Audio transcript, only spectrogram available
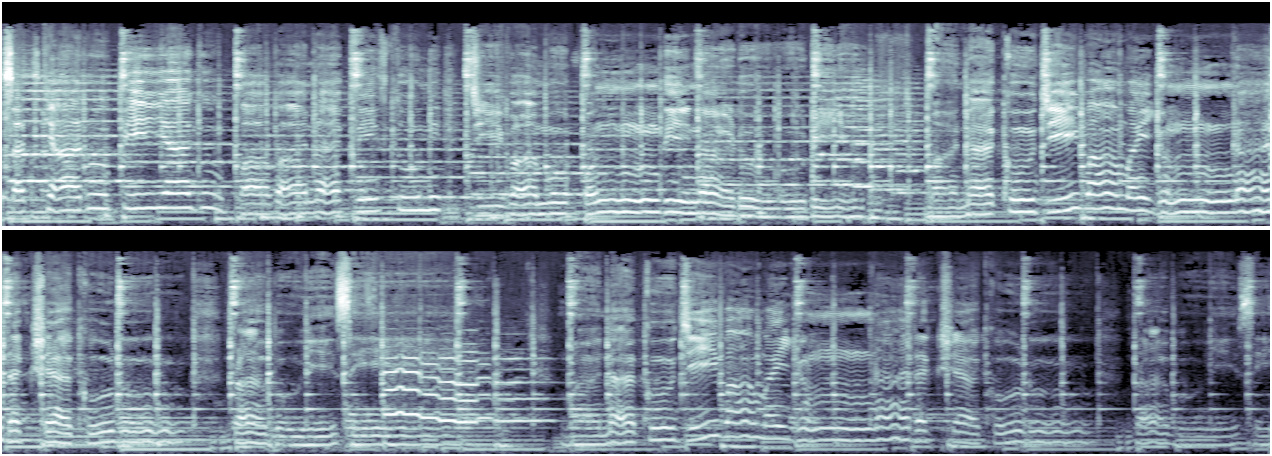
సత్యరూపియగు పవన క్రీస్తుని జీవము పొందినడుడి. మనకు జీవమయున్న రక్షకుడు ప్రభుయేసే నాకు జీవామయున్న జీవమయున్న రక్షకుడు ప్రభు యేసే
